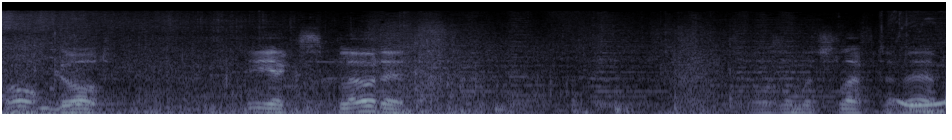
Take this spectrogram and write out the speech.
Oh god. He exploded. Wasn't much left of him.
